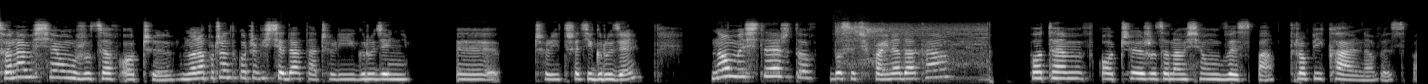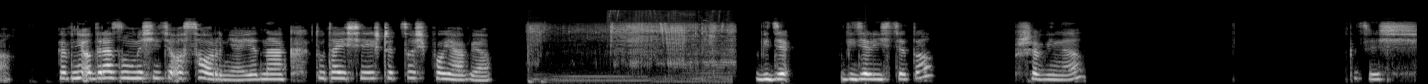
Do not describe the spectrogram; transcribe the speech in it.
Co nam się rzuca w oczy? No na początku oczywiście data, czyli grudzień, yy, czyli 3 grudzień. No myślę, że to dosyć fajna data. Potem w oczy rzuca nam się wyspa, tropikalna wyspa. Pewnie od razu myślicie o Sornie, jednak tutaj się jeszcze coś pojawia. Widzie... Widzieliście to? Przewinę. Gdzieś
